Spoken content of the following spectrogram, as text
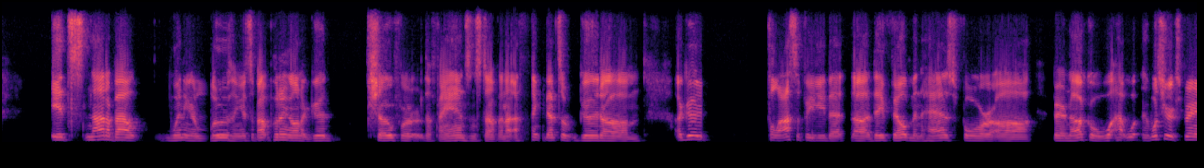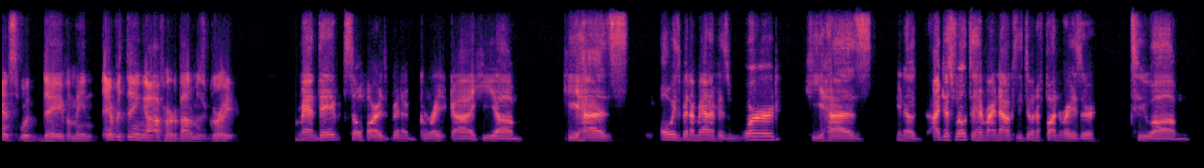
it's not about winning or losing. It's about putting on a good show for the fans and stuff. And I think that's a good um a good philosophy that uh, Dave Feldman has for uh, bare knuckle. What, what, what's your experience with Dave? I mean, everything I've heard about him is great. Man, Dave so far has been a great guy. He um he has always been a man of his word. He has you know, I just wrote to him right now because he's doing a fundraiser to um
